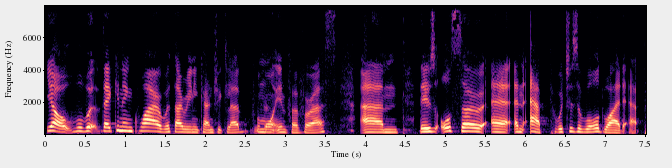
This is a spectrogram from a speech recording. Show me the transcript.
yeah, well, they can inquire with Irene Country Club for more info for us. Um, there's also a, an app, which is a worldwide app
